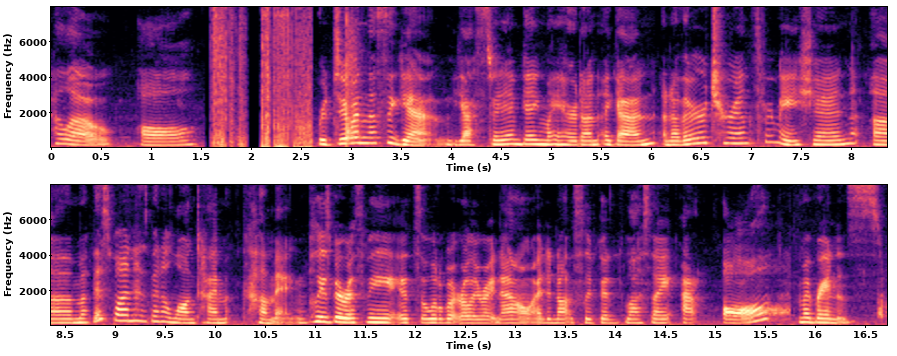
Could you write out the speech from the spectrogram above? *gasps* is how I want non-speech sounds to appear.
Hello, all. We're doing this again. Yes, today I'm getting my hair done again. Another transformation. Um, this one has been a long time coming. Please bear with me. It's a little bit early right now. I did not sleep good last night at all. My brain is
